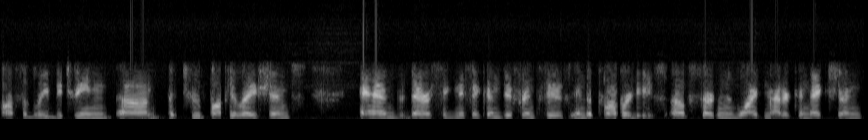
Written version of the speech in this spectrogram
possibly between um, the two populations, and there are significant differences in the properties of certain white matter connections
